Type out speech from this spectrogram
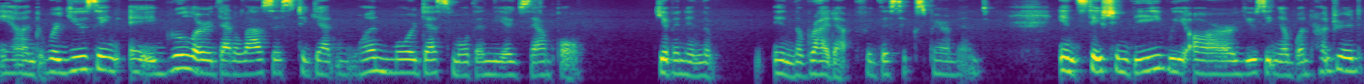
and we're using a ruler that allows us to get one more decimal than the example given in the in the write-up for this experiment. In station B, we are using a 100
